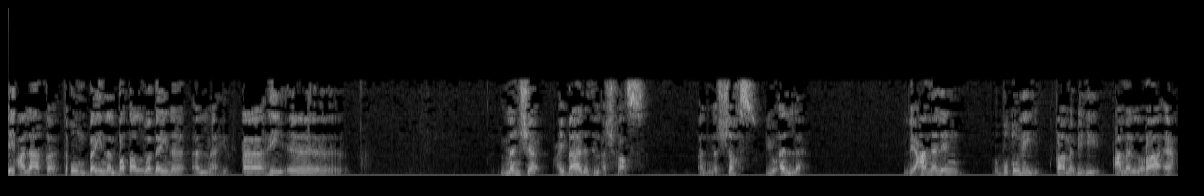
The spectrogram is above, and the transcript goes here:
علاقة تقوم بين البطل وبين الماهر. هي آه، منشأ عبادة الأشخاص. أن الشخص يؤله لعمل بطولي. قام به عمل رائع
